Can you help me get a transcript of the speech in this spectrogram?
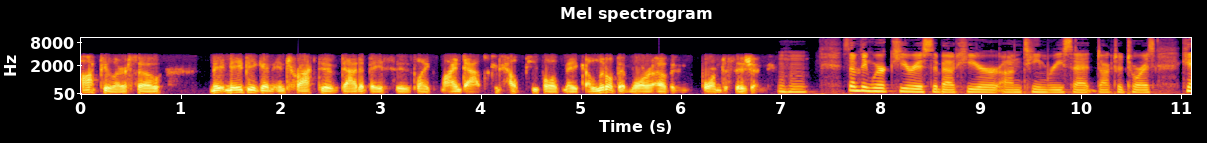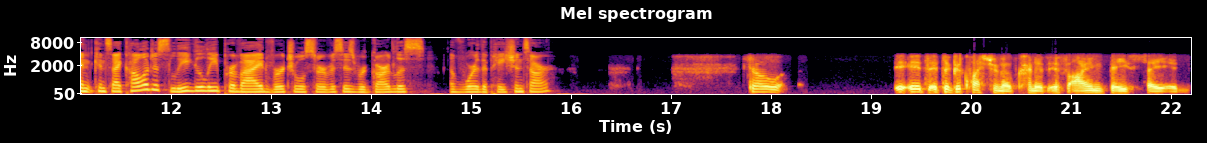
popular. So maybe again, interactive databases like Mind Apps can help people make a little bit more of an informed decision. Mm-hmm. Something we're curious about here on Team Reset, Dr. Torous, can can psychologists legally provide virtual services regardless of where the patients are? So it's it's a good question of kind of if I'm based say in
